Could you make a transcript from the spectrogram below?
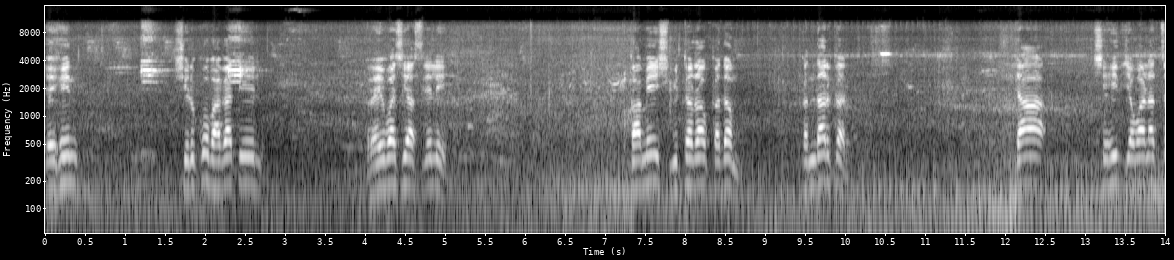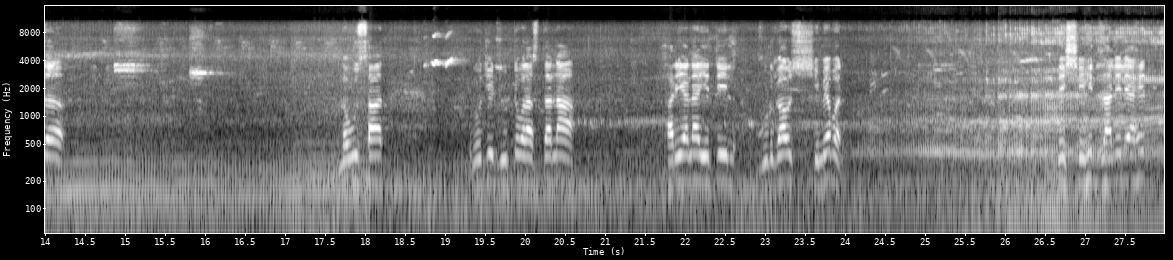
जय हिंद. शिडको भागातील रहिवासी असलेले कामेश विठ्ठलराव कदम कंदारकर त्या शहीद जवानाचं नऊ सात रोजी ड्युटीवर असताना हरियाणा येथील गुडगाव सीमेवर ते शहीद झालेले आहेत.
